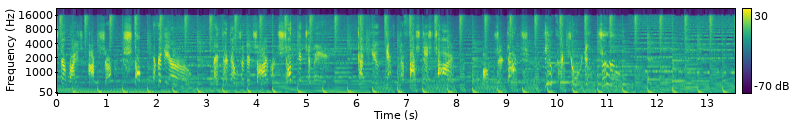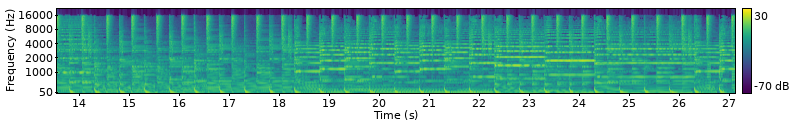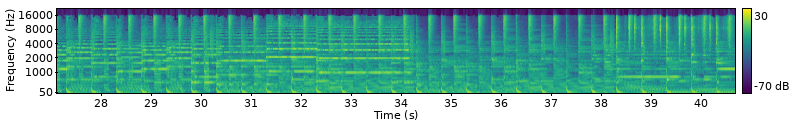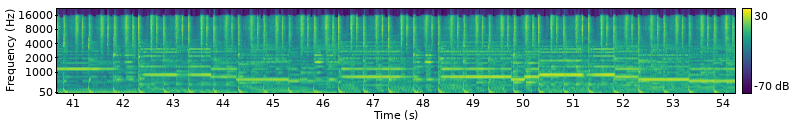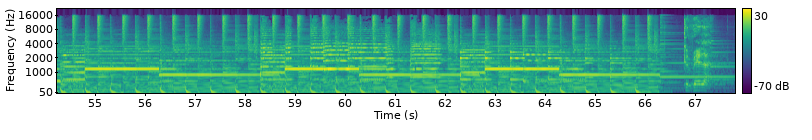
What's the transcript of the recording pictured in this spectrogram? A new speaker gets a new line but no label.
you
guessed the right answer, stop the video. Make a note of the time and send it to me. Can you get the fastest time? Mums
